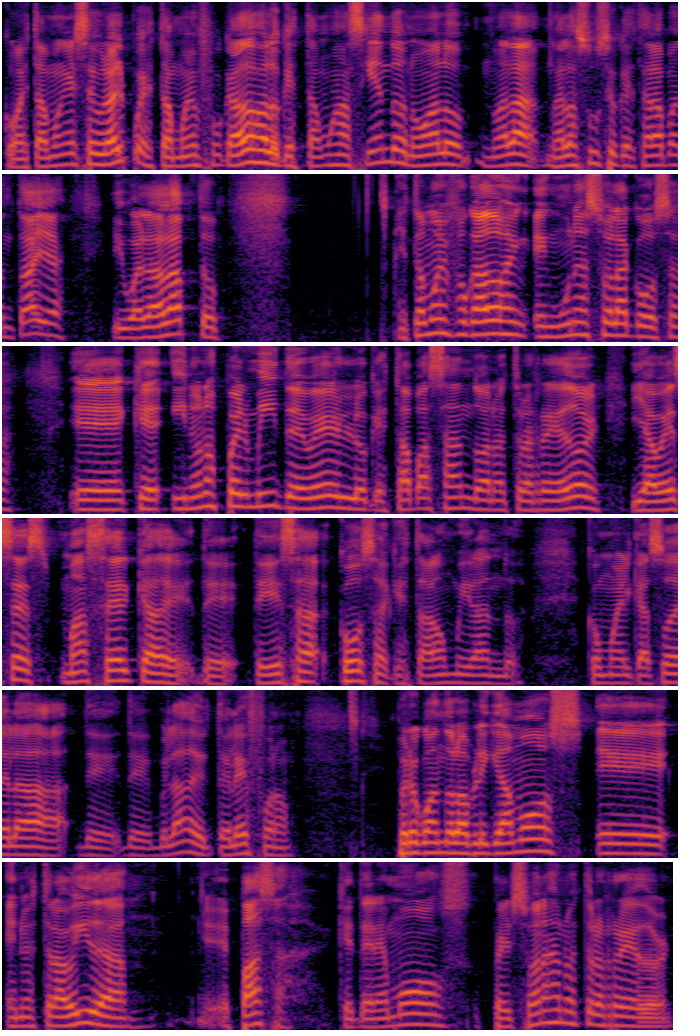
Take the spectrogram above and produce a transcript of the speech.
Cuando estamos en el celular, pues estamos enfocados a lo que estamos haciendo, no a lo, no a la, sucio que está la pantalla, igual a la laptop. Estamos enfocados en, en una sola cosa. Eh, que, y no nos permite ver lo que está pasando a nuestro alrededor y a veces más cerca de, de, esa cosa que estamos mirando, como en el caso de la, de, del teléfono. Pero cuando lo aplicamos eh, en nuestra vida, eh, pasa que tenemos personas a nuestro alrededor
